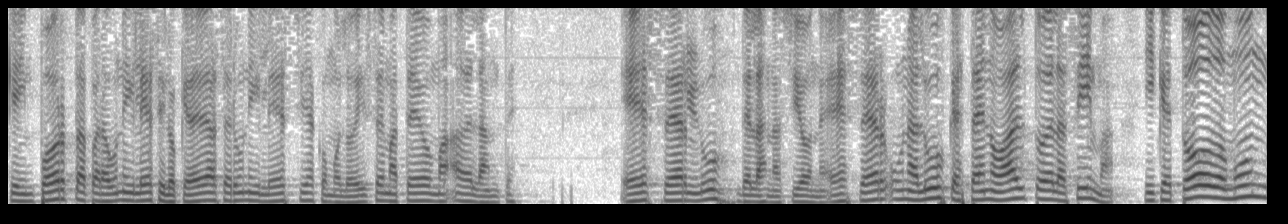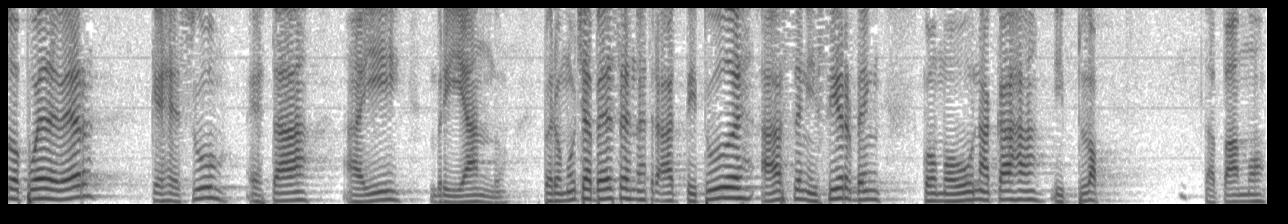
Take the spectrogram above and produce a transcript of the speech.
que importa para una iglesia y lo que debe hacer una iglesia, como lo dice Mateo más adelante, es ser luz de las naciones, es ser una luz que está en lo alto de la cima y que todo mundo puede ver que Jesús está ahí brillando. Pero muchas veces nuestras actitudes hacen y sirven como una caja y plop, tapamos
